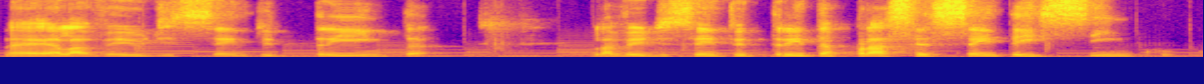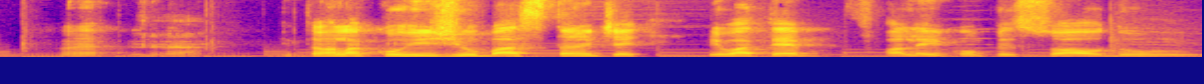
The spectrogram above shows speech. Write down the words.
Né? Ela veio de 130, ela veio de 130 para 65, né? É. Então ela corrigiu bastante. Eu até falei com o pessoal do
